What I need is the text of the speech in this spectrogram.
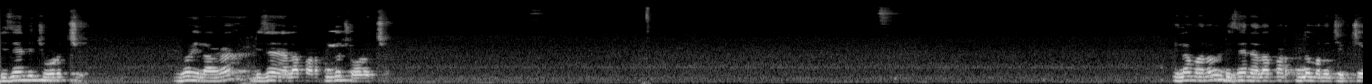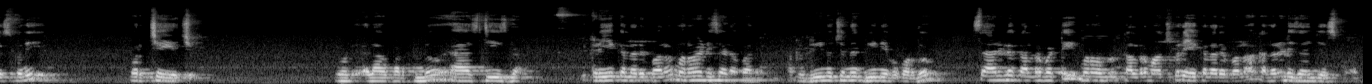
డిజైన్ని చూడొచ్చు. ఇగో ఇలాగా డిజైన్ ఎలా పడుతుందో చూడొచ్చు. ఇలా మనం డిజైన్ ఎలా పడుతుందో మనం చెక్ చేసుకొని వర్క్ చేయొచ్చు. ఎలా పడుతుందో యాజ్ టీజ్గా ఇక్కడ ఏ కలర్ ఇవ్వాలో మనమే డిసైడ్ అవ్వాలి. అక్కడ గ్రీన్ వచ్చిందని గ్రీన్ ఇవ్వకూడదు. శారీలో కలర్ బట్టి మనం కలర్ మార్చుకొని ఏ కలర్ ఇవ్వాలో ఆ కలర్ డిజైన్ చేసుకోవాలి.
